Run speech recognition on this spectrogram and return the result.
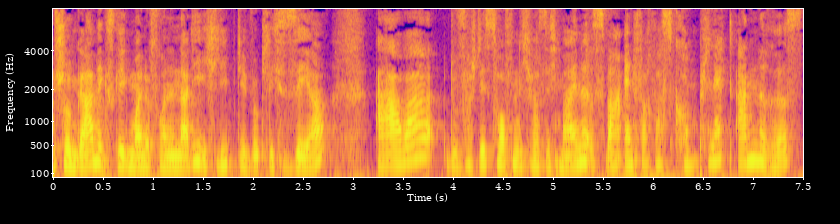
schon gar nichts gegen meine Freundin Nadi. Ich liebe die wirklich sehr. Aber du verstehst hoffentlich, was ich meine. Es war einfach was komplett anderes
